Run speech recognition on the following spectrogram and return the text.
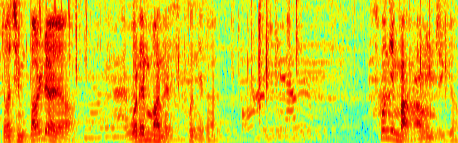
저 지금 떨려요 오랜만에 스폰이라 손이 막 안 움직여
